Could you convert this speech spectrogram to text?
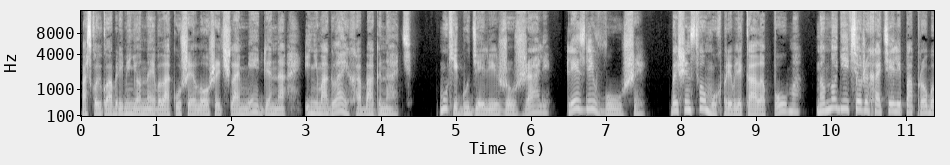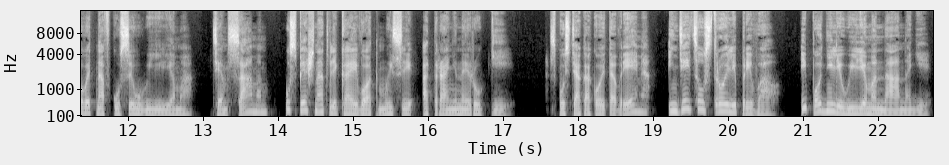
поскольку обремененная волокушей лошадь шла медленно и не могла их обогнать. Мухи гудели и жужжали, лезли в уши. Большинство мух привлекала пума, но многие все же хотели попробовать на вкусы Уильяма, тем самым успешно отвлекая его от мысли от раненой руки. Спустя какое-то время индейцы устроили привал и подняли Уильяма на ноги.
